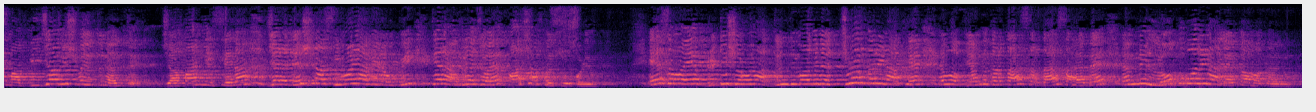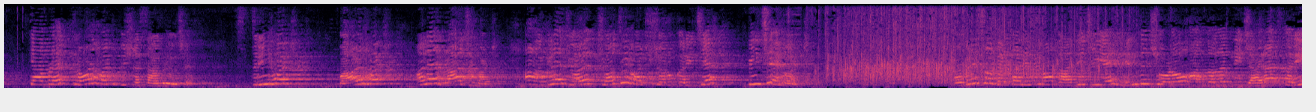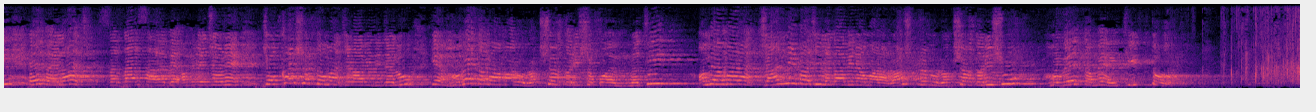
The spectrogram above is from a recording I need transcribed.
માં બીજા વિશ્વ યુદ્ધને અંતે જાપાનની સેના જ્યારે દેશના સીમાડે આવીને ઊભી ત્યારે અંગ્રેજોએ પાછા ખસવું પડ્યું એ સમયે બ્રિટિશરોના દિલ દિમાગને ચૂર કરી નાખે એવો વ્યંગ કરતા સરદાર સાહેબે એમની લોકબોલીના લહેકામાં કહેલું ત્રણ વિશે સાંભળ્યું છે. સ્ત્રી હટ બાળ હટ અને રાજ હટ આ અંગ્રેજોએ ચોથી હટ શરૂ કરી છે, પીછે હટ ઓગણીસો બેતાલીસમાં ગાંધીજીએ હિન્દ છોડો આંદોલનની જાહેરાત કરી. એ પહેલા જ સરદાર સાહેબે અંગ્રેજોને ચોખ્ખા શબ્દોમાં જણાવી દીધેલું કે, હવે તમે અમારું રક્ષણ કરી શકો એમ નથી. અમે અમારા જાનની બાજી લગાવીને અમારા રાષ્ટ્રનું રક્ષણ કરીશું. હવે તમે અહીંથી ટોળો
